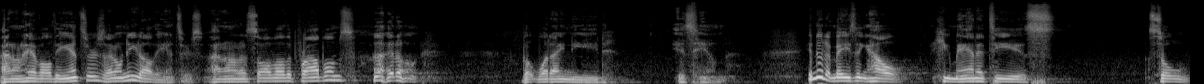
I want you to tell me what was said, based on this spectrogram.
I don't have all the answers. I don't need all the answers. I don't know how to solve all the problems. I don't. But what I need is Him. Isn't it amazing how humanity is so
